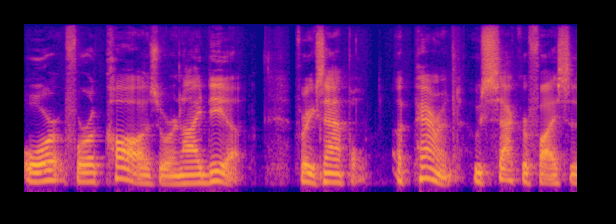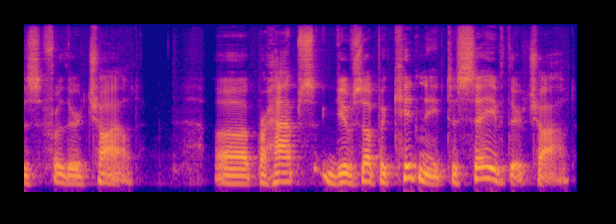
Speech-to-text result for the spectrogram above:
or for a cause or an idea. For example, a parent who sacrifices for their child, uh, perhaps gives up a kidney to save their child.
